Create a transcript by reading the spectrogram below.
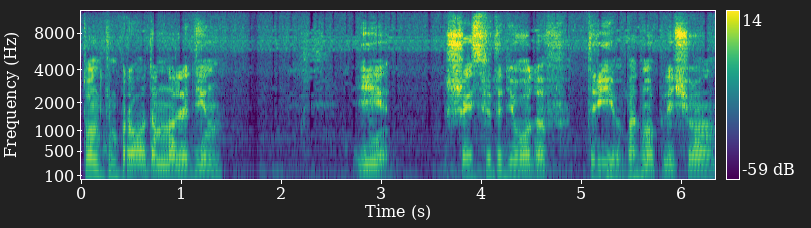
тонким проводом 0,1 и 6 светодиодов, 3 в одно плечо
